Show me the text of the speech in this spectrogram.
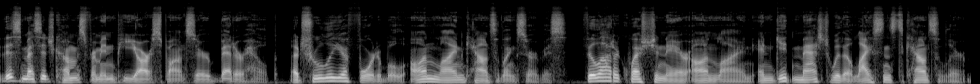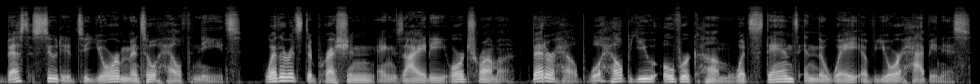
This message comes from NPR sponsor BetterHelp, a truly affordable online counseling service. Fill out a questionnaire online and get matched with a licensed counselor best suited to your mental health needs. Whether it's depression, anxiety, or trauma, BetterHelp will help you overcome what stands in the way of your happiness.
